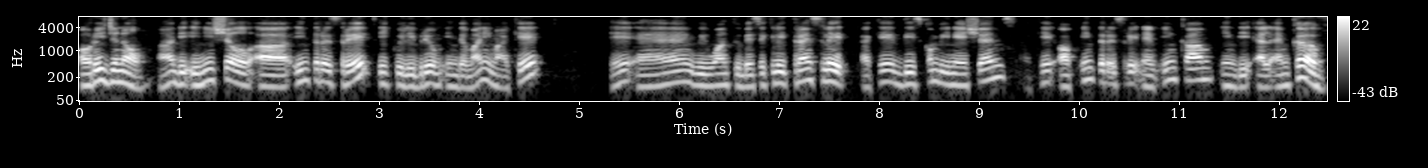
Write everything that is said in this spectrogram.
original, uh, the initial uh, interest rate equilibrium in the money market. Okay, and we want to basically translate okay these combinations okay of interest rate and income in the LM curve.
